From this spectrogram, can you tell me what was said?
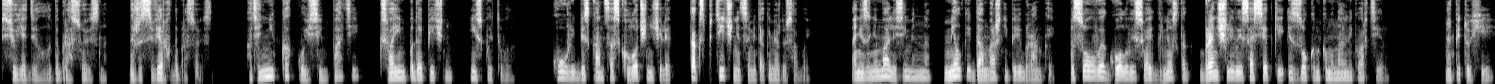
Все я делала добросовестно, даже сверхдобросовестно, хотя никакой симпатии к своим подопечным не испытывала. Куры без конца склочничали как с птичницами, так и между собой. Они занимались именно мелкой домашней перебранкой, высовывая головы из своих гнезд, как бранчливые соседки из окон коммунальной квартиры. А петухи,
